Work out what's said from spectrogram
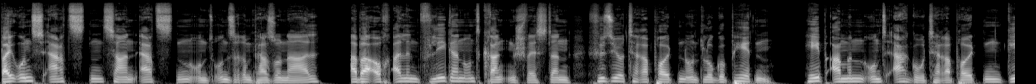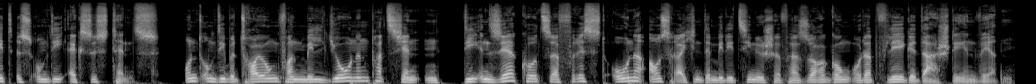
Bei uns Ärzten, Zahnärzten und unserem Personal, aber auch allen Pflegern und Krankenschwestern, Physiotherapeuten und Logopäden, Hebammen und Ergotherapeuten geht es um die Existenz und um die Betreuung von Millionen Patienten, die in sehr kurzer Frist ohne ausreichende medizinische Versorgung oder Pflege dastehen werden.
